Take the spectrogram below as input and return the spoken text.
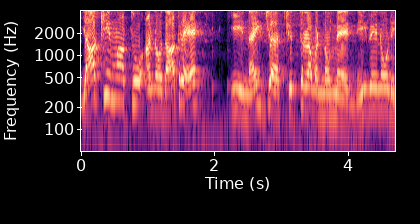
ಯಾಕಿ ಮಾತು ಅನ್ನೋದಾದ್ರೆ ಈ ನೈಜ ಚಿತ್ರಣವನ್ನೊಮ್ಮೆ ನೀವೇ ನೋಡಿ.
